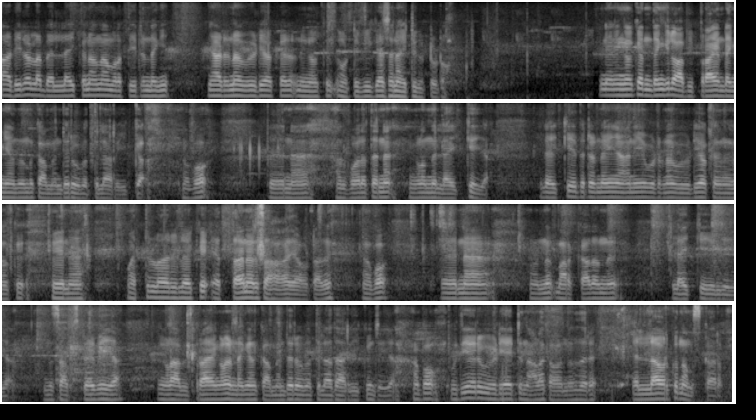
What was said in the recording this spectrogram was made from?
അടിയിലുള്ള ബെല്ലൈക്കണൊന്ന് അമർത്തിയിട്ടുണ്ടെങ്കിൽ ഞാൻ ഇടുന്ന വീഡിയോ ഒക്കെ നിങ്ങൾക്ക് നോട്ടിഫിക്കേഷനായിട്ട് കിട്ടും കേട്ടോ. പിന്നെ നിങ്ങൾക്ക് എന്തെങ്കിലും അഭിപ്രായം ഉണ്ടെങ്കിൽ അതൊന്ന് കമന്റ് രൂപത്തിൽ അറിയിക്കുക. അപ്പോൾ പിന്നെ അതുപോലെ തന്നെ നിങ്ങളൊന്ന് ലൈക്ക് ചെയ്യുക. ലൈക്ക് ചെയ്തിട്ടുണ്ടെങ്കിൽ ഞാൻ ഈ വിടുന്ന വീഡിയോ ഒക്കെ നിങ്ങൾക്ക് പിന്നെ മറ്റുള്ളവരിലേക്ക് എത്താനൊരു സഹായമാവട്ടെ. അത് അപ്പോൾ പിന്നെ ഒന്ന് മറക്കാതെ ഒന്ന് ലൈക്ക് ചെയ്യുകയും ചെയ്യുക. ഒന്ന് സബ്സ്ക്രൈബ് ചെയ്യുക. നിങ്ങളെ അഭിപ്രായങ്ങളുണ്ടെങ്കിൽ കമന്റ് രൂപത്തിൽ അത് അറിയിക്കുകയും ചെയ്യുക. അപ്പോൾ പുതിയൊരു വീഡിയോ ആയിട്ട് നാളെ കാണുന്നത് വരെ എല്ലാവർക്കും നമസ്കാരം.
